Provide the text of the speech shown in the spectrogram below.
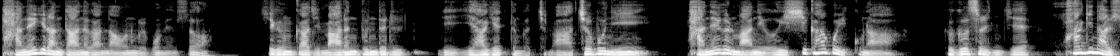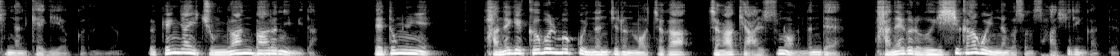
탄핵이란 단어가 나오는 걸 보면서 지금까지 많은 분들이 이야기했던 것처럼 아 저분이 탄핵을 많이 의식하고 있구나 그것을 이제 확인할 수 있는 계기였거든요. 굉장히 중요한 발언입니다. 대통령이 탄핵에 겁을 먹고 있는지는 뭐 제가 정확히 알 수는 없는데 탄핵을 의식하고 있는 것은 사실인 것 같아요.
